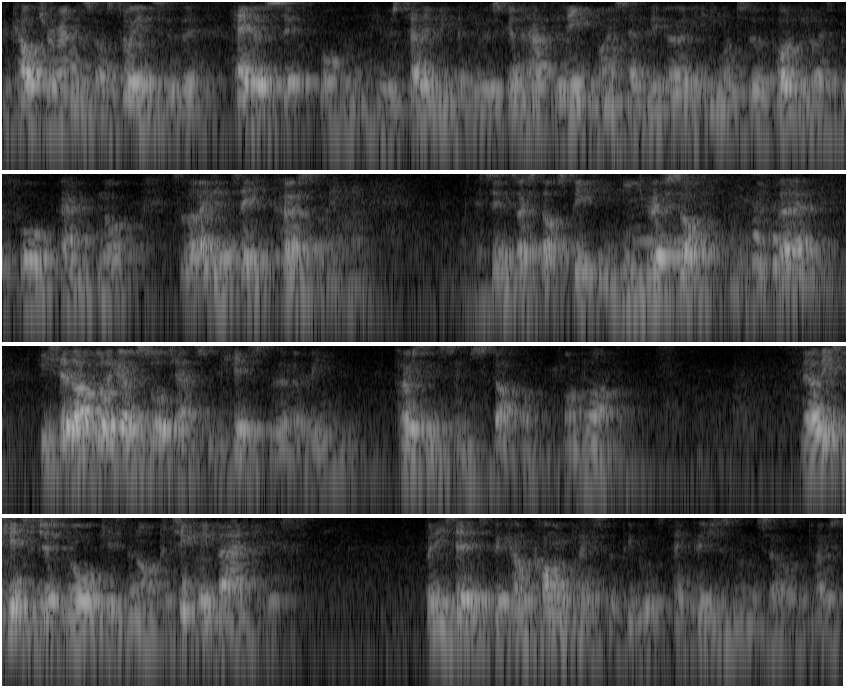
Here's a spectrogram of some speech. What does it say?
the culture around us. I was talking to the head of sixth form, and he was telling me that he was going to have to leave my assembly early, and he wanted to apologise before, and not so that I didn't take it personally. As soon as I start speaking, he drifts off. But he said, I've got to go and sort out some kids that have been posting some stuff on, online. Now, these kids are just normal kids, they're not particularly bad kids. But he said it's become commonplace for people to take pictures of themselves and post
